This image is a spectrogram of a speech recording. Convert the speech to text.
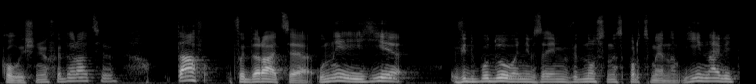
колишньою федерацією. Та федерація у неї є відбудовані взаємовідносини з спортсменом. Їй навіть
